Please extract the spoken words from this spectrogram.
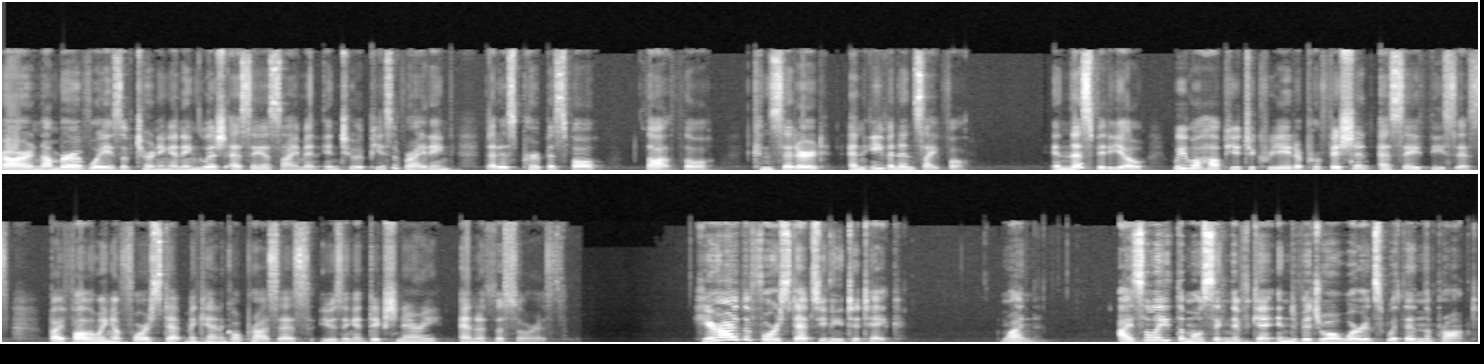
are a number of ways of turning an English essay assignment into a piece of writing that is purposeful, thoughtful, considered, and even insightful. In this video, we will help you to create a proficient essay thesis by following a four-step mechanical process using a dictionary and a thesaurus. Here are the four steps you need to take. 1. Isolate the most significant individual words within the prompt.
